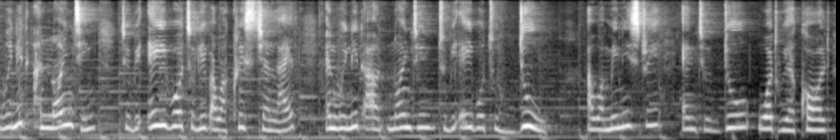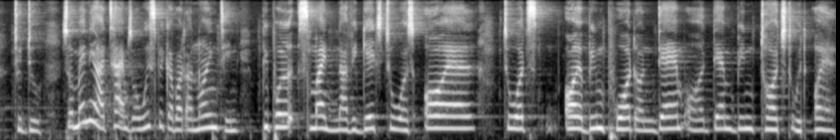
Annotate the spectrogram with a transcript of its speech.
We need anointing to be able to live our Christian life, and we need anointing to be able to do our ministry and to do what we are called to do. So many are times when we speak about anointing, people's mind navigates towards oil, towards oil being poured on them or them being touched with oil.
